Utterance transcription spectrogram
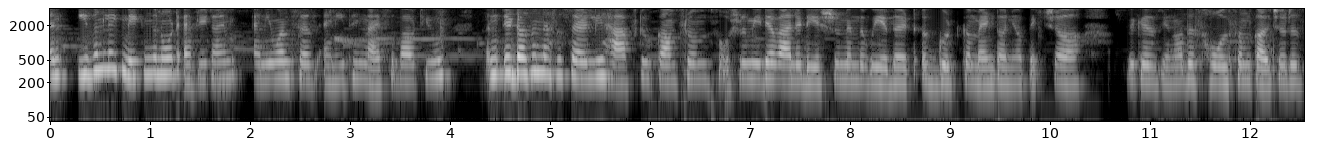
And even like making a note every time anyone says anything nice about you. And it doesn't necessarily have to come from social media validation in the way that a good comment on your picture because you know this wholesome culture has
